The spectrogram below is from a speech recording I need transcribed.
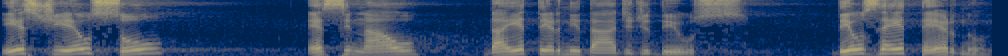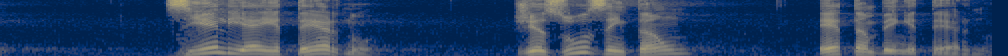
Este eu sou é sinal da eternidade de Deus. Deus é eterno. Se Ele é eterno, Jesus então é também eterno.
